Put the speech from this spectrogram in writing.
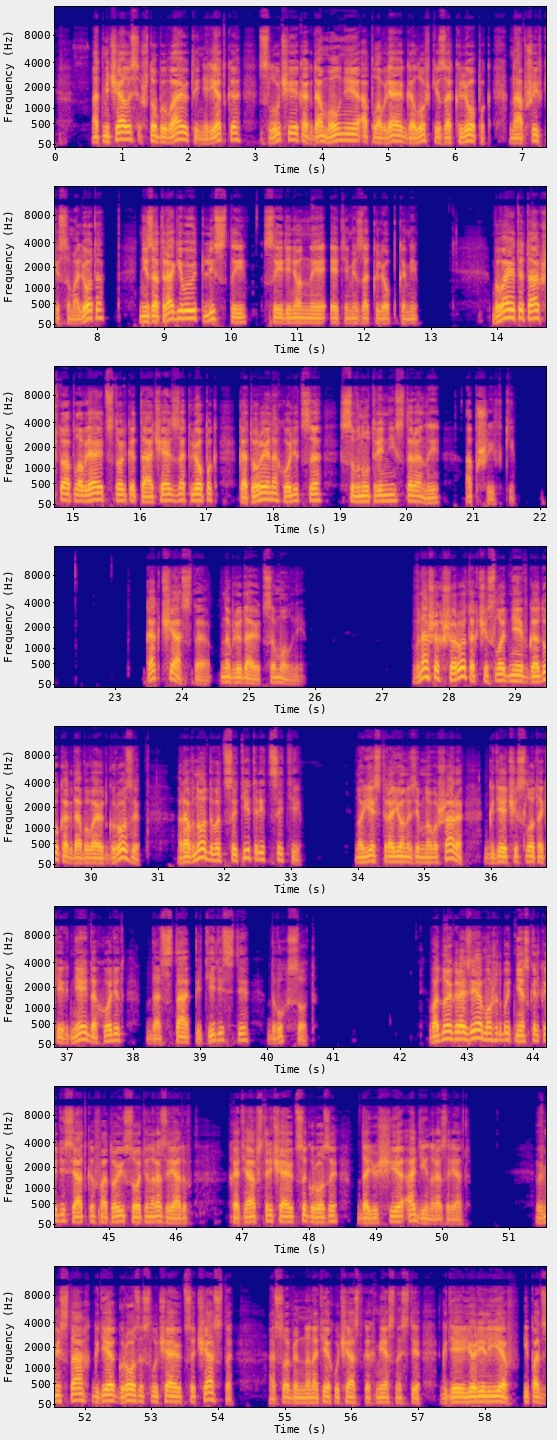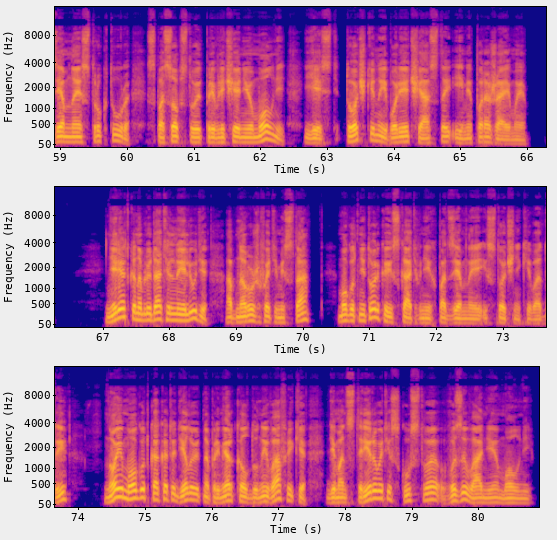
отмечалось, что бывают и нередко случаи, когда молния, оплавляя головки заклепок на обшивке самолета, не затрагивают листы, соединенные этими заклепками. Бывает и так, что оплавляется только та часть заклепок, которая находится с внутренней стороны обшивки. Как часто наблюдаются молнии? В наших широтах число дней в году, когда бывают грозы, равно 20-30. Но есть районы земного шара, где число таких дней доходит до 150-200. В одной грозе может быть несколько десятков, а то и сотен разрядов, хотя встречаются грозы, дающие один разряд. В местах, где грозы случаются часто, особенно на тех участках местности, где ее рельеф и подземная структура способствуют привлечению молний, есть точки, наиболее часто ими поражаемые. Нередко наблюдательные люди, обнаружив эти места, могут не только искать в них подземные источники воды, но и могут, как это делают, например, колдуны в Африке, демонстрировать искусство вызывания молний.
